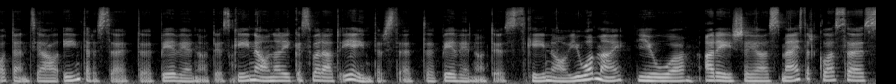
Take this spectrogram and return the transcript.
potenciāli interesēt eh, pievienoties kino, un arī kas varētu ieinteresēt eh, pievienoties kino jomai, jo arī šajās meistarklasēs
